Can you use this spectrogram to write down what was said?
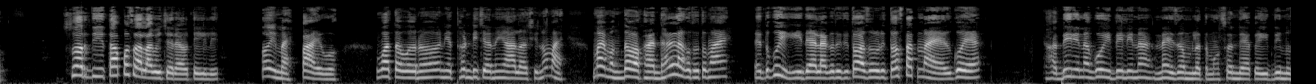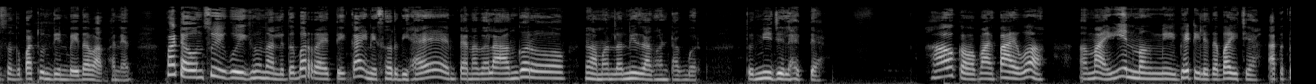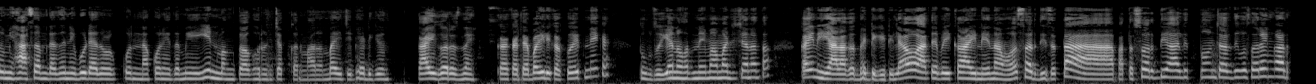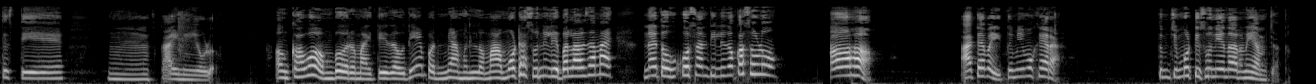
सर्दी तापच आला बिचाऱ्या त्याईले. ओय माय पाय व. वातावरण या थंडीच्या नाही आलं अशी ना माय. माय मग दवाखान्यात धाड लागत होतं माय. नाही तर गुई द्यायला लागत होती तो आजवडीत असतात माय गोया हा दिली ना गोळी दिली ना. नाही जमलं तर मग संध्याकाळी दिनू संग पाठवून देईन बाई दवाखान्यात. पाठवून सुई गोळी घेऊन आले तर बरं राहते. काही नाही सर्दी आहे त्यांना झाला अंगर म्हणला निजा घंटाकभर. तर निजेल आहेत त्या. हा का माय पाय व. माय येईन मग मी भेटीले त्या बाईच्या. आता तुम्ही हा समजा जणी बुड्याजवळ कोण ना कोणी तर मी येईन मग तो घरून चक्कर मारून बाईची भेट घेऊन. काही गरज नाही. काय का त्या बाईली का कळत नाही का? तुमचं येणं होत नाही मामाजीच्या ना तर काही नाही या लागत भेटी घेतील अहो, आता बाई काही नाही ना हो, सर्दीचं ताप. आता सर्दी आली दोन चार दिवस रेंगाडतेच ते. हम्म, काही नाही एवढं. अं का व बरं माहिती जाऊ दे. पण म्या म्हणलं मा मोठा सुनीले बला जा माय. नाही तर हुकोसान दिली नका सोडू. हा. आता बाई तुम्ही मुख्या राहा. तुमची मोठी सून येणार नाही आमच्यात.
